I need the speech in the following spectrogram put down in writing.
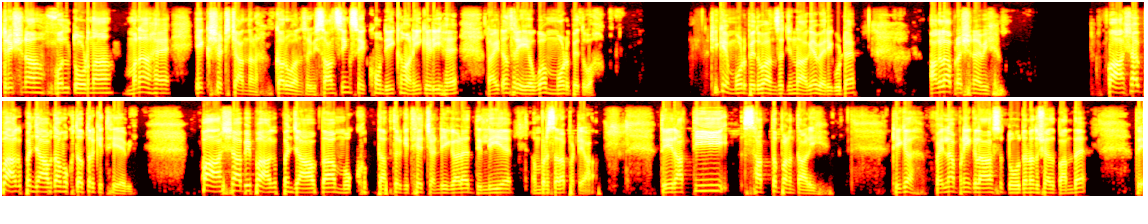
ਤ੍ਰਿਸ਼ਨਾ, ਫੁੱਲ ਤੋੜਨਾ ਮਨਾ ਹੈ, ਇੱਕ ਛਿਟ ਚਾਨਣ, ਕਰੋ ਆਨਸਰ ਵੀ। ਸੰਤ ਸਿੰਘ ਸੇਖੋਂ ਦੀ ਕਹਾਣੀ ਕਿਹੜੀ ਹੈ? ਰਾਈਟ ਆਨਸਰ ਇਹ ਹੋਊਗਾ ਮੁੜ ਵਿਧਵਾ। ਠੀਕ ਹੈ, ਮੁੜ ਵਿਧਵਾ ਆਨਸਰ ਜਿੰਨਾ ਆ ਗਿਆ ਵੈਰੀ ਗੁੱਡ ਹੈ। ਅਗਲਾ ਪ੍ਰਸ਼ਨ ਹੈ ਵੀ, ਭਾਸ਼ਾ ਵਿਭਾਗ ਪੰਜਾਬ ਦਾ ਮੁੱਖ ਦਫ਼ਤਰ ਕਿੱਥੇ ਹੈ ਵੀ? ਭਾਸ਼ਾ ਵਿਭਾਗ ਪੰਜਾਬ ਦਾ ਮੁੱਖ ਦਫ਼ਤਰ ਕਿੱਥੇ ਹੈ? ਚੰਡੀਗੜ੍ਹ ਹੈ, ਦਿੱਲੀ ਹੈ, ਅੰਮ੍ਰਿਤਸਰ ਹੈ, ਪਟਿਆਲਾ। ਤੇ ਰਾਤੀ 7:45 ਠੀਕ ਆ? ਪਹਿਲਾਂ ਆਪਣੀ ਕਲਾਸ ਦੋ ਦਿਨਾਂ ਤੋਂ ਸ਼ਾਇਦ ਬੰਦ ਹੈ। ਤੇ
